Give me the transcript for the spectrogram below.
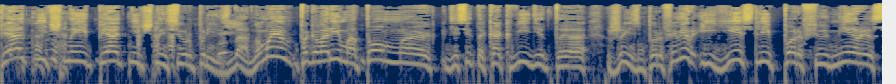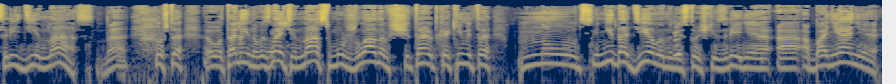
пятничный, пятничный сюрприз, да. Но мы поговорим о том, э, действительно, как видит э, жизнь парфюмер и есть ли парфюмеры среди нас, да. Потому что, э, вот, Алина, вы знаете, нас, мужланов, считают какими-то, ну, недоделанными с точки зрения а, обоняния.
